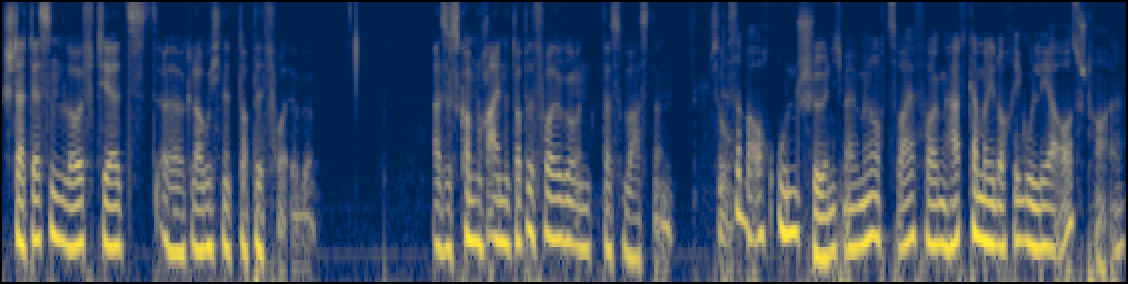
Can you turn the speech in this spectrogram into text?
Stattdessen läuft jetzt, äh, glaube ich, eine Doppelfolge. Also es kommt noch eine Doppelfolge und das war's dann. So. Das ist aber auch unschön. Ich meine, wenn man nur noch zwei Folgen hat, kann man die doch regulär ausstrahlen.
